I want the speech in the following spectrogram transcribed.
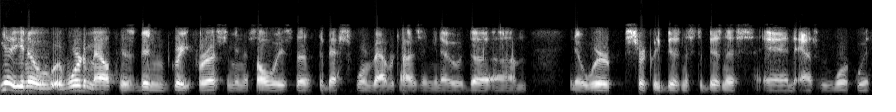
Yeah, you know, word of mouth has been great for us. I mean, it's always the the best form of advertising. You know, the um, you know we're strictly business to business, and as we work with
